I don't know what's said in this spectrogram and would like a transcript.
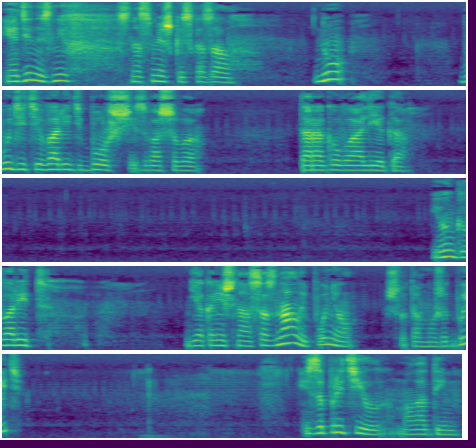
И один из них с насмешкой сказал, ну, будете варить борщ из вашего дорогого Олега. И он говорит, я, конечно, осознал и понял, что там может быть, и запретил молодым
